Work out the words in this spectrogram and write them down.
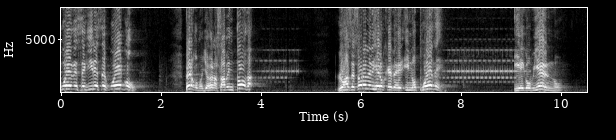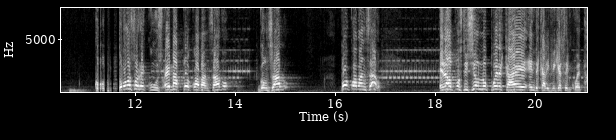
puede seguir ese juego. Pero como ellos la saben todas, los asesores le dijeron que de, y no puede. Y el gobierno, con todos esos recursos, es más poco avanzado, Gonzalo, poco avanzado. La oposición no puede caer en descalificar esa encuesta.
